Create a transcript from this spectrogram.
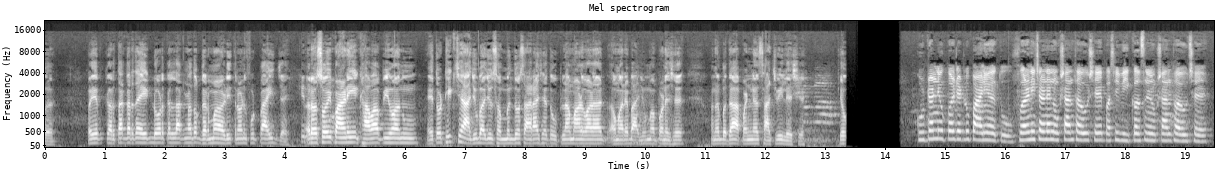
બ પછી કરતાં કરતાં એક દોઢ કલાકમાં તો ઘરમાં અઢી ત્રણ ફૂટ પા આવી જ જાય. રસોઈ પાણી, ખાવા પીવાનું, એ તો ઠીક છે, આજુબાજુ સંબંધો સારા છે, તો ઉપલા માળવાળા અમારે બાજુમાં પણ છે અને બધા આપણને સાચવી લે છે. ઘૂંટણની ઉપર જેટલું પાણી હતું, ફર્નિચરને નુકસાન થયું છે, પછી વ્હીકલ્સને નુકસાન થયું છે.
